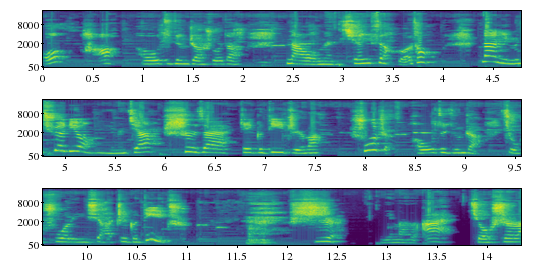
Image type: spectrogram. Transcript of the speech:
哦，好，猴子警长说道。那我们签一份合同。那你们确定你们家是在这个地址吗？说着，猴子警长就说了一下这个地址。嗯，是，你们来就是了。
